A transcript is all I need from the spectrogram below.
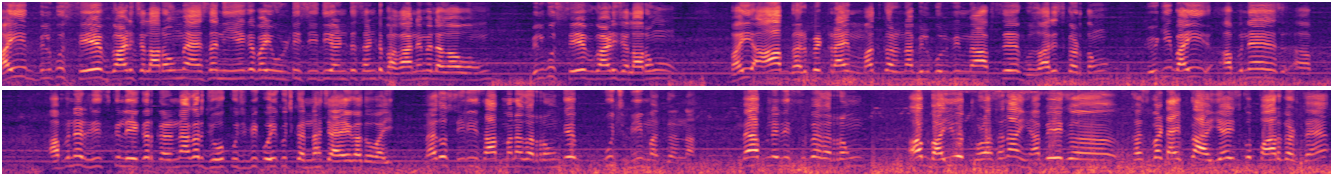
भाई, बिल्कुल सेफ़ गाड़ी चला रहा हूँ मैं। ऐसा नहीं है कि भाई उल्टी सीधी अंट संट भगाने में लगा हुआ हूँ। बिल्कुल सेफ़ गाड़ी चला रहा हूँ। भाई, आप घर पे ट्राई मत करना, बिल्कुल भी मैं आपसे गुजारिश करता हूँ। क्योंकि भाई, अपने अपने रिस्क लेकर करना, अगर जो कुछ भी कोई कुछ करना चाहेगा तो भाई। मैं तो सीधी साफ़ मना कर रहा हूँ कि कुछ भी मत करना। मैं अपने रिस्क पे कर रहा हूँ। अब भाइयों थोड़ा सा ना, यहाँ पे एक कस्बा टाइप का आई है, इसको पार करते हैं।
